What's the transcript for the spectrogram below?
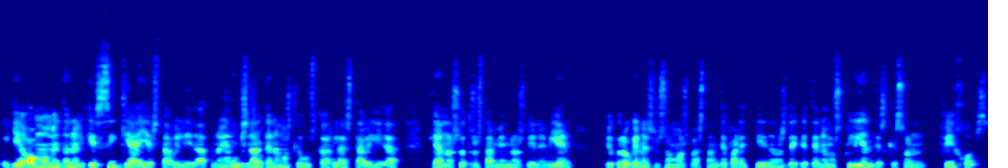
llega un momento en el que sí que hay estabilidad, ¿no? Y al final tenemos que buscar la estabilidad que a nosotros también nos viene bien. Yo creo que en eso somos bastante parecidos, de que tenemos clientes que son fijos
